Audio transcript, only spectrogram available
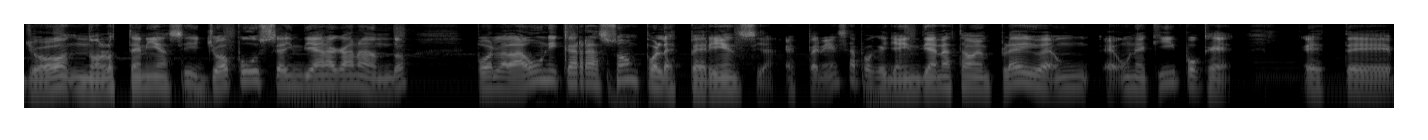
yo no los tenía así. Yo puse a Indiana ganando por la, única razón, por la experiencia. Experiencia porque ya Indiana estaba en play, es es un equipo que este,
